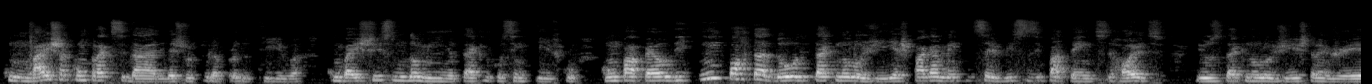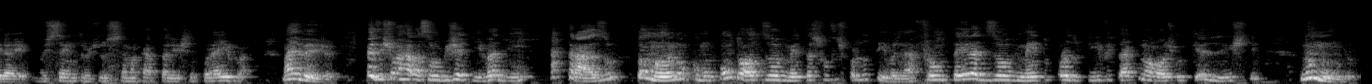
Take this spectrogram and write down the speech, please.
com baixa complexidade da estrutura produtiva, com baixíssimo domínio técnico-científico, com um papel de importador de tecnologias, pagamento de serviços e patentes, royalties e uso de tecnologia estrangeira dos centros do sistema capitalista e por aí vai. Mas veja, existe uma relação objetiva de atraso, tomando como ponto alto o desenvolvimento das forças produtivas, né? a fronteira de desenvolvimento produtivo e tecnológico que existe no mundo.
